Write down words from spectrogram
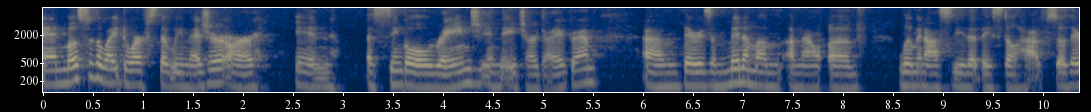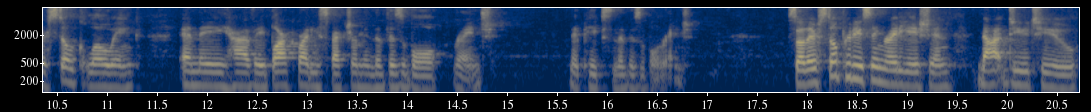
And most of the white dwarfs that we measure are in a single range in the HR diagram. Um, there is a minimum amount of luminosity that they still have. So they're still glowing and they have a black body spectrum in the visible range. It peaks in the visible range. So they're still producing radiation, not due to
